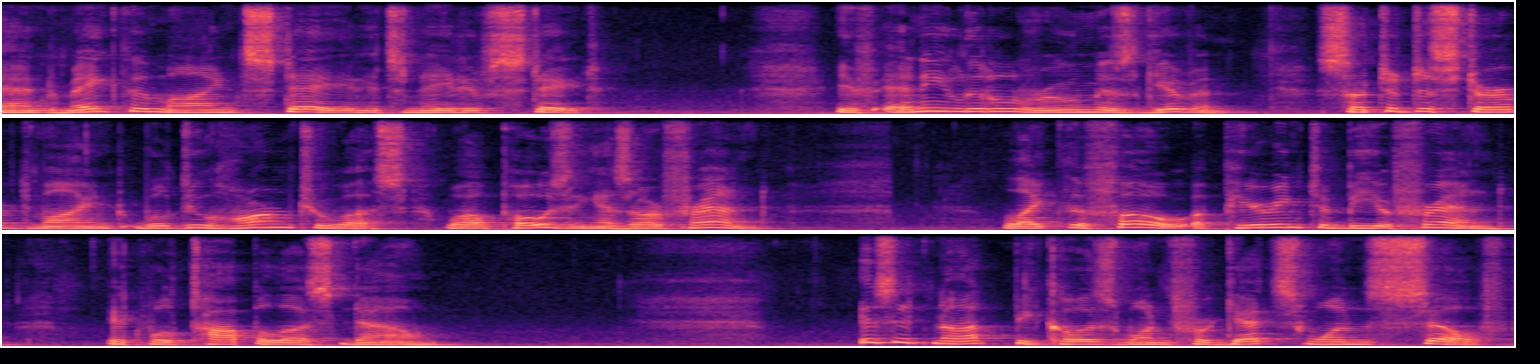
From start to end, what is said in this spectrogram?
and make the mind stay in its native state. If any little room is given, such a disturbed mind will do harm to us while posing as our friend. Like the foe appearing to be a friend, it will topple us down. Is it not because one forgets one's self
